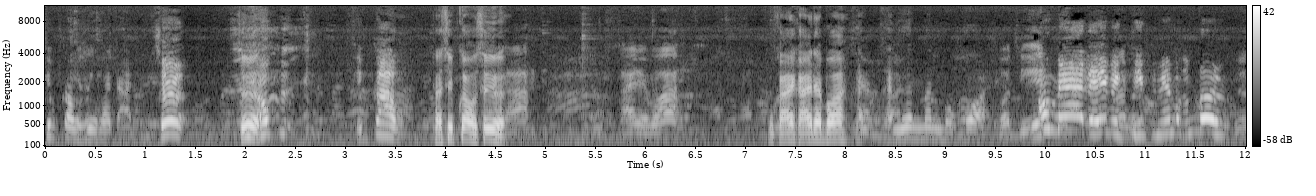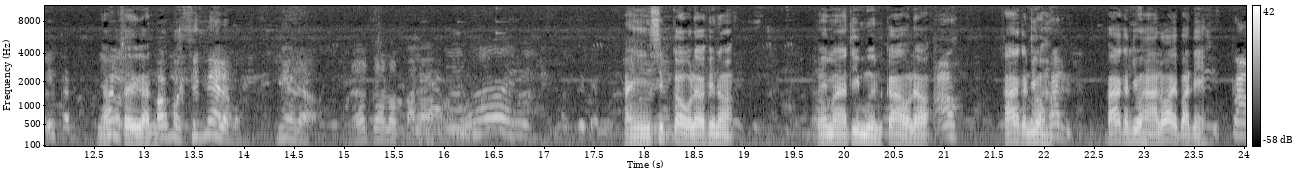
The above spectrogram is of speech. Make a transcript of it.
สิบเก้าซื้อมาอาจารย์ซื้อซื้อสิบเก้าถ้าสิบเก้าซื้อได้เลยวะ ผู้ขายขายได้บ่คันคันเงินมันบ่พอบ่สีเอาแม่เดี๋ยวไปติดแม่มันก็เบิ้ลติดกันยับใส่กันบักบักสิบเนี่ยแหละบ่เนี่ยแล้วแล้วจะรถปลาแล้วให้สิบเก้าแล้วพี่น้องไม่มาที่หมื่นเก้าแล้วเอาค่ากันอยู่พันค่ากันอยู่หาร้อยบาทนี่เก้า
